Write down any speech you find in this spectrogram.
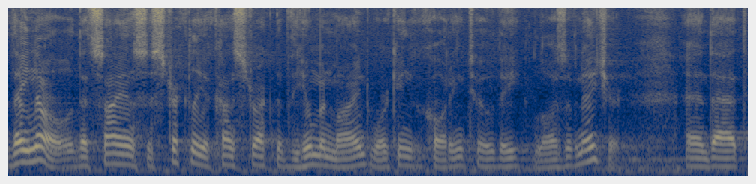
they know that science is strictly a construct of the human mind working according to the laws of nature, and that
